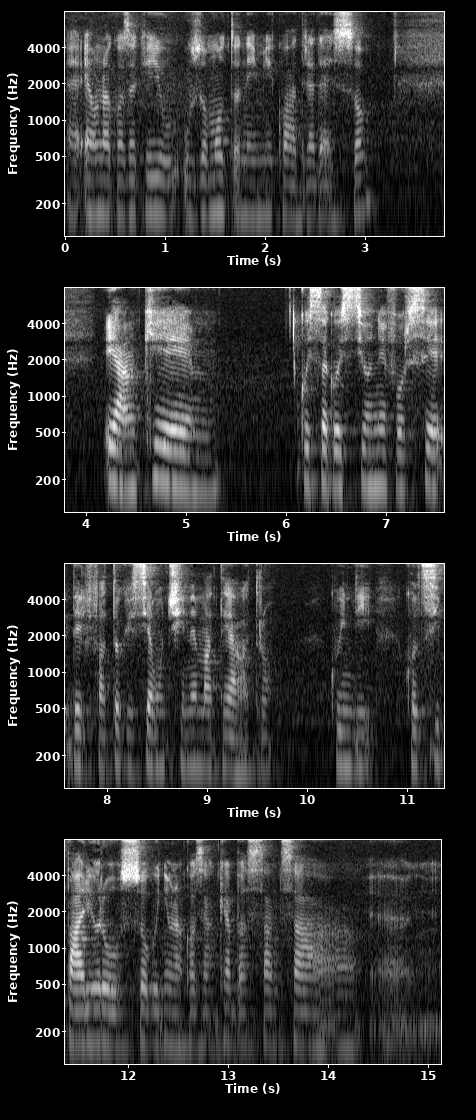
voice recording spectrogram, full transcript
eh, è una cosa che io uso molto nei miei quadri adesso. E anche mm, questa questione forse del fatto che sia un cinema teatro, quindi col sipario rosso, quindi una cosa anche abbastanza eh,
